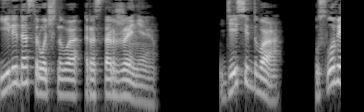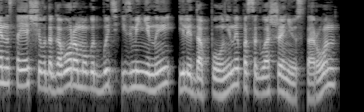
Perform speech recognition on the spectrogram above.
или досрочного расторжения. 10.2. Условия настоящего договора могут быть изменены или дополнены по соглашению сторон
